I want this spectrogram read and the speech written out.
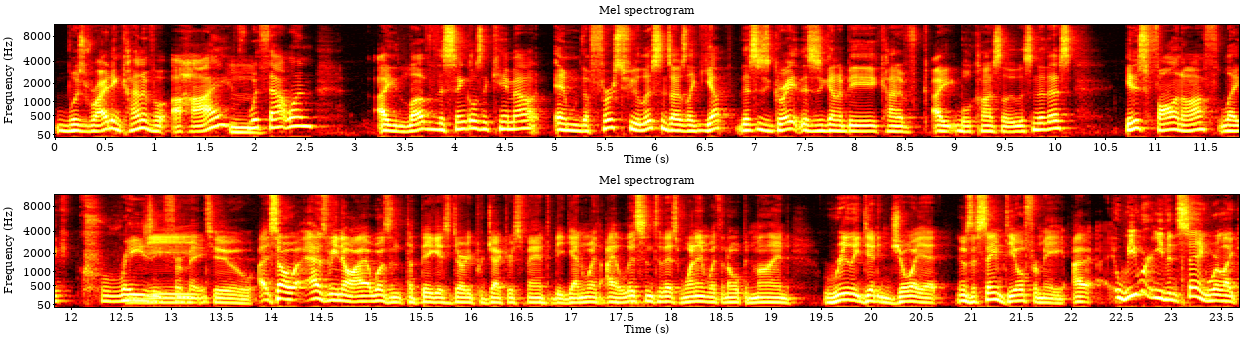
was riding kind of a, a high Mm. with that one. I loved the singles that came out, and the first few listens, I was like, "Yep, this is great. This is going to be kind of. I will constantly listen to this." It has fallen off like crazy for me. too. Uh, So as we know, I wasn't the biggest Dirty Projectors fan to begin with. I listened to this, went in with an open mind, really did enjoy it. It was the same deal for me. I we were even saying we're like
